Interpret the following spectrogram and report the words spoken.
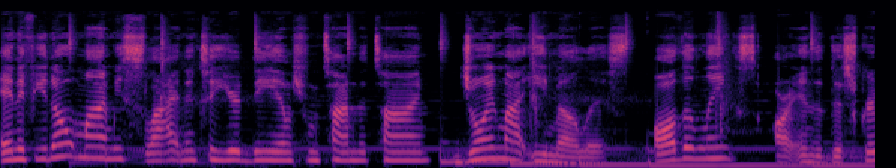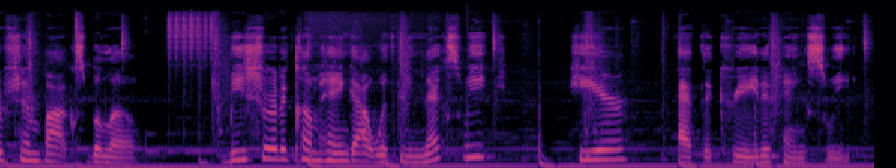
And if you don't mind me sliding into your DMs from time to time, join my email list. All the links are in the description box below. Be sure to come hang out with me next week here at the Creative Hang Suite.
